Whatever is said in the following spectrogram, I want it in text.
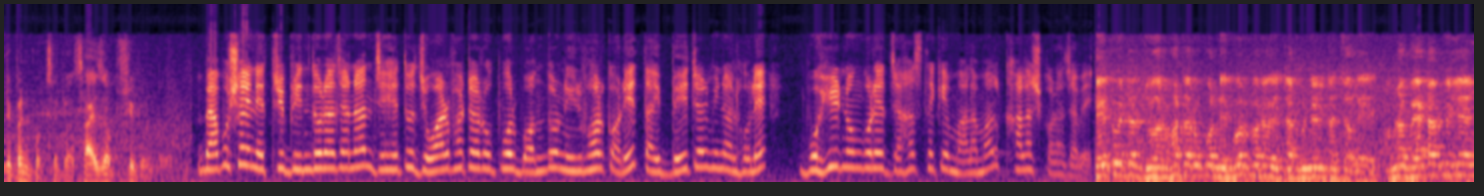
ডিপেন্ড করছে এটা সাইজ অফ শিপের উপরে। ব্যবসায়ী নেতৃবৃন্দরা জানান যেহেতু জোয়ার ভাটার উপর বন্দর নির্ভর করে তাই বে টার্মিনাল হলে বহির্নোঙ্গরের জাহাজ থেকে মালামাল খালাস করা যাবে। যেহেতু এটা জোয়ার ভাটার উপর নির্ভর করে ওই টার্মিনালটা চলে আমরা বে টার্মিনাল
